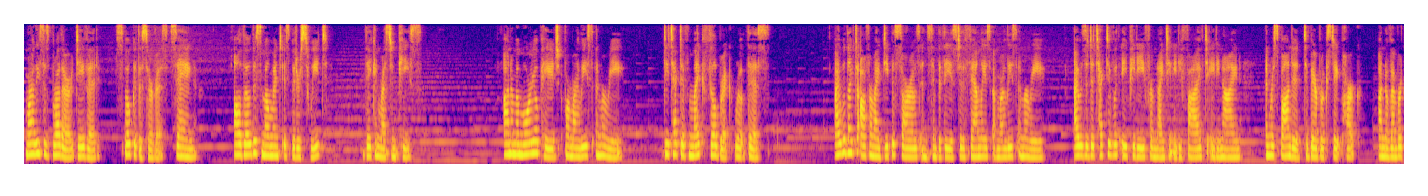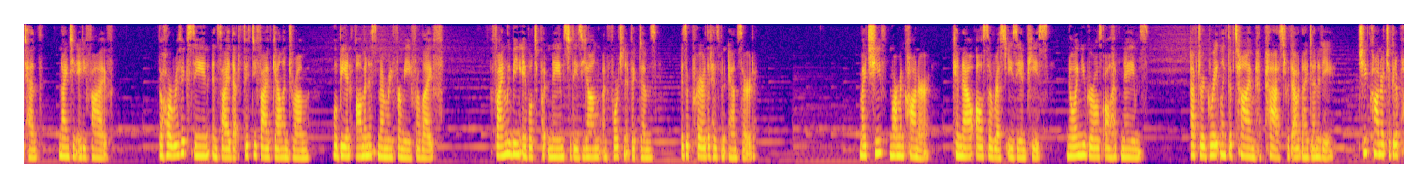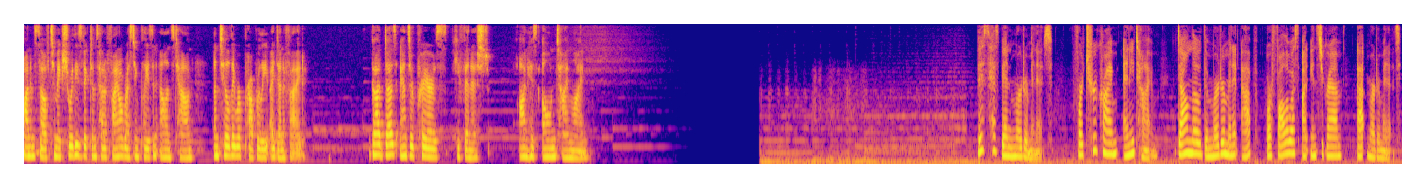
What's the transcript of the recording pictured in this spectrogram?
Marlise's brother, David, spoke at the service, saying, Although this moment is bittersweet, they can rest in peace. On a memorial page for Marlise and Marie, Detective Mike Philbrick wrote this I would like to offer my deepest sorrows and sympathies to the families of Marlise and Marie. I was a detective with APD from 1985 to 89 and responded to Bear Brook State Park, on November 10, 1985. The horrific scene inside that 55 gallon drum will be an ominous memory for me for life. Finally, being able to put names to these young, unfortunate victims is a prayer that has been answered. My chief, Norman Connor, can now also rest easy in peace, knowing you girls all have names. After a great length of time had passed without an identity, Chief Connor took it upon himself to make sure these victims had a final resting place in Allenstown until they were properly identified. God does answer prayers, he finished, on his own timeline. This has been Murder Minute. For true crime anytime, download the Murder Minute app or follow us on Instagram at Murder Minute.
